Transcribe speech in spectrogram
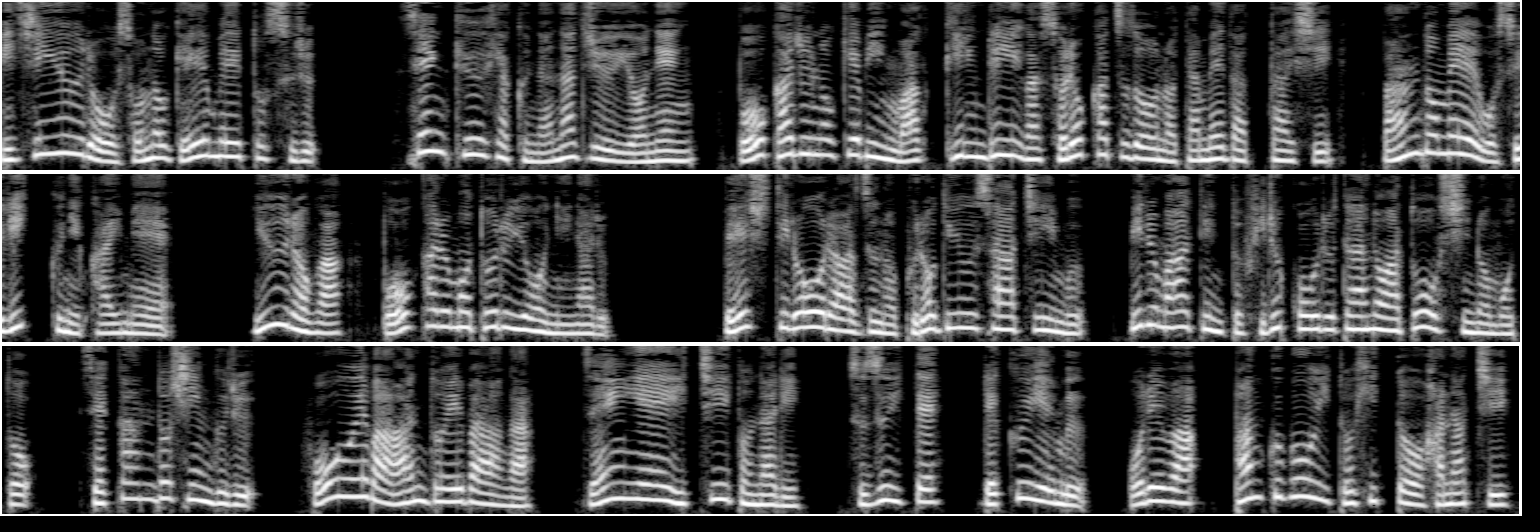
ミッジ・ユーロをその芸名とする。1974年、ボーカルのケビン・マッキンリーがソロ活動のため脱退し、バンド名をスリックに改名。ユーロがボーカルも取るようになる。ベイ・シティ・ローラーズのプロデューサーチーム、ビル・マーティンとフィル・コールターの後押しのもと、セカンドシングル、フォーエバーエバーが全英1位となり、続いて、レクイエム、俺はパンクボーイとヒットを放ち、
